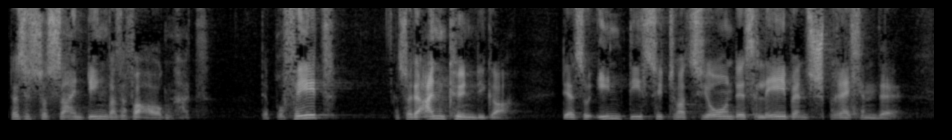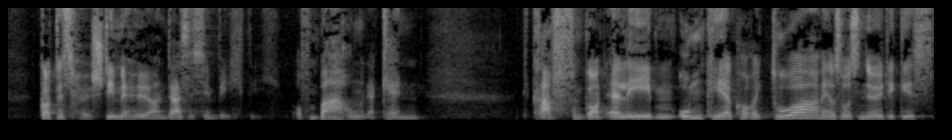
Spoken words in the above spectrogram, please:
Das ist so sein Ding, was er vor Augen hat. Der Prophet, das so der Ankündiger, der so in die Situation des Lebens sprechende. Gottes Stimme hören, das ist ihm wichtig. Offenbarungen erkennen, die Kraft von Gott erleben, Umkehr, Korrektur, wenn so es nötig ist,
